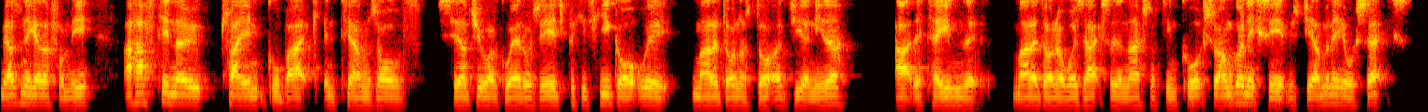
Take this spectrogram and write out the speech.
merging together for me. I have to now try and go back in terms of Sergio Aguero's age because he got with Maradona's daughter Giannina at the time that Maradona was actually the national team coach. So I'm going to say it was Germany 06.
